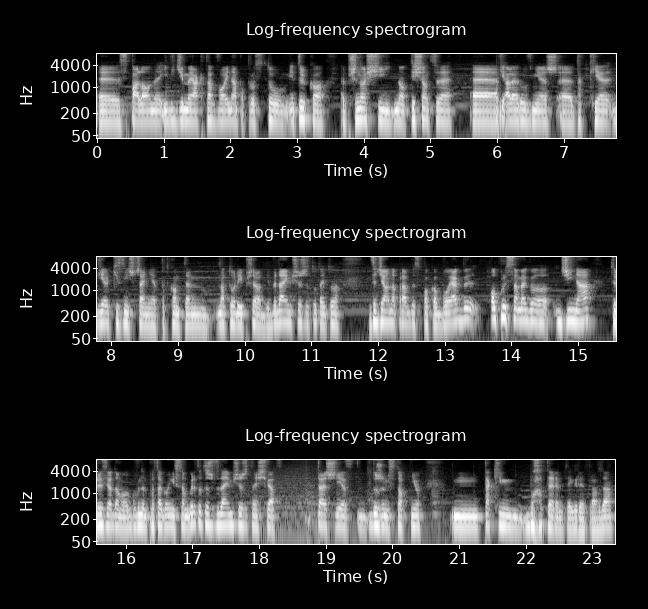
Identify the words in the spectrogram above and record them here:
e, spalony i widzimy, jak ta wojna po prostu nie tylko przynosi no, tysiące, e, ale również e, takie wielkie zniszczenie pod kątem natury i przyrody. Wydaje mi się, że tutaj to zadziała naprawdę spoko, bo jakby oprócz samego Gina, który jest wiadomo głównym protagonistą gry, to też wydaje mi się, że ten świat też jest w dużym stopniu mm, takim bohaterem tej gry, prawda?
